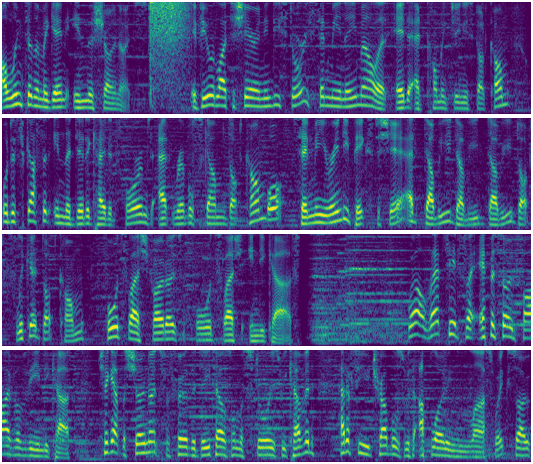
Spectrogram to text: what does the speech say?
I'll link to them again in the show notes. If you would like to share an Indy story, send me an email at ed at comicgenius.com or discuss it in the dedicated forums at rebelscum.com or send me your Indy pics to share at www.flickr.com forward slash photos forward slash IndyCast. Well, that's it for episode 5 of the IndyCast. Check out the show notes for further details on the stories we covered. Had a few troubles with uploading them last week, so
